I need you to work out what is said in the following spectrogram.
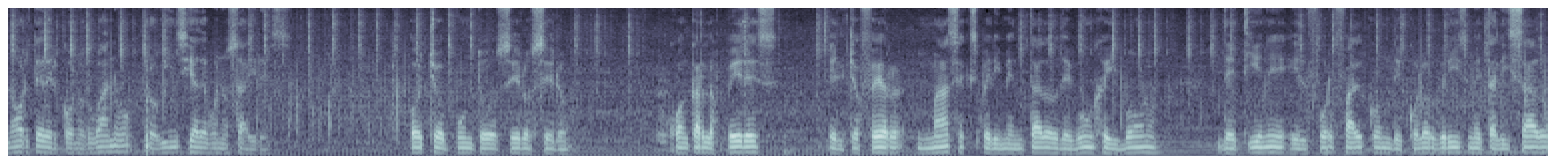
norte del conurbano, provincia de Buenos Aires. 8.00. Juan Carlos Pérez, el chofer más experimentado de Bunge y Bono, detiene el Ford Falcon de color gris metalizado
